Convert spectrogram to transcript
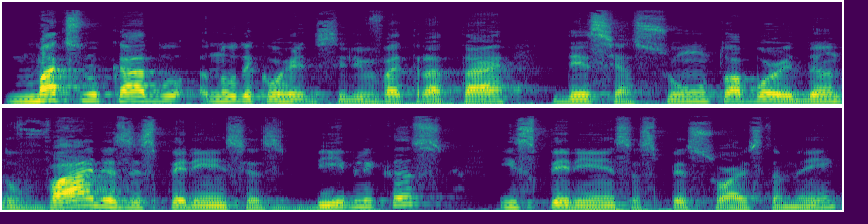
Max Lucado, no decorrer desse livro, vai tratar desse assunto, abordando várias experiências bíblicas experiências pessoais também,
